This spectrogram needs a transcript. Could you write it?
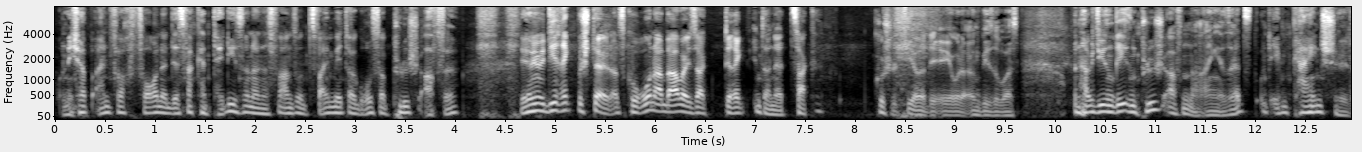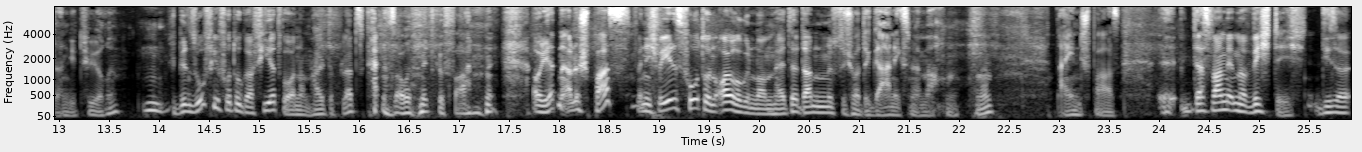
Und ich habe einfach vorne, das war kein Teddy, sondern das war so ein zwei Meter großer Plüschaffe. Den habe ich mir direkt bestellt. Als Corona da war, ich sag direkt Internet, zack, kuscheltiere.de oder irgendwie sowas. Und dann habe ich diesen riesen Plüschaffen da eingesetzt und eben kein Schild an die Türe. Ich bin so viel fotografiert worden am Halteplatz, keine Sau ist mitgefahren. Aber die hatten alle Spaß. Wenn ich für jedes Foto einen Euro genommen hätte, dann müsste ich heute gar nichts mehr machen. Ne? Nein, Spaß. Äh, Das war mir immer wichtig. Dieser,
